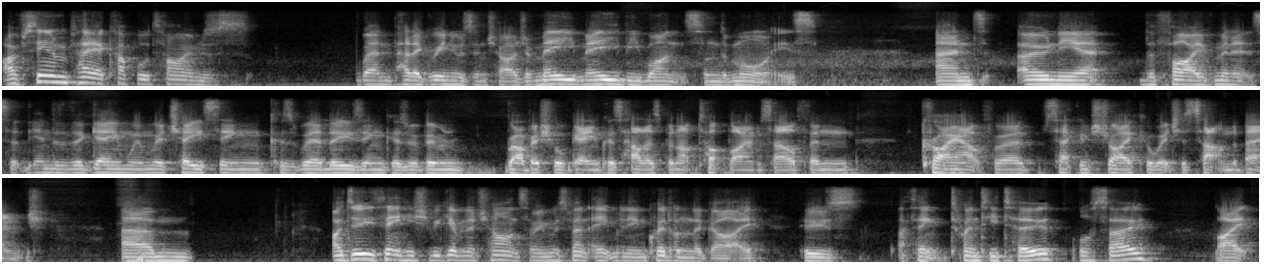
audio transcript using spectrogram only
I've seen him play a couple times when Pellegrini was in charge, and may, maybe once under Moyes, and only at the five minutes at the end of the game when we're chasing because we're losing because we've been rubbish all game because Haller's been up top by himself and crying out for a second striker which is sat on the bench. Um, I do think he should be given a chance. I mean, we spent eight million quid on the guy who's I think 22 or so. Like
